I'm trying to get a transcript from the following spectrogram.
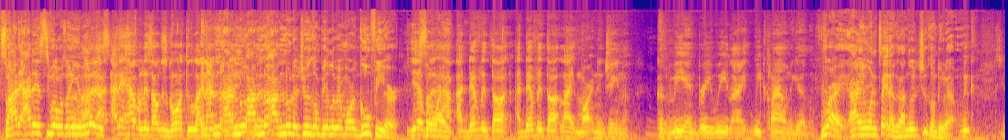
so I, I didn't see what was on your I, list, I, I didn't have a list. I was just going through like. and I knew I knew I knew I knew that you was gonna be a little bit more goofier. Yeah, so but like I, I definitely thought I definitely thought like Martin and Gina, because me and Bree we like we clown together. right, I didn't want to take that because I knew that you was gonna do that. One. We you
